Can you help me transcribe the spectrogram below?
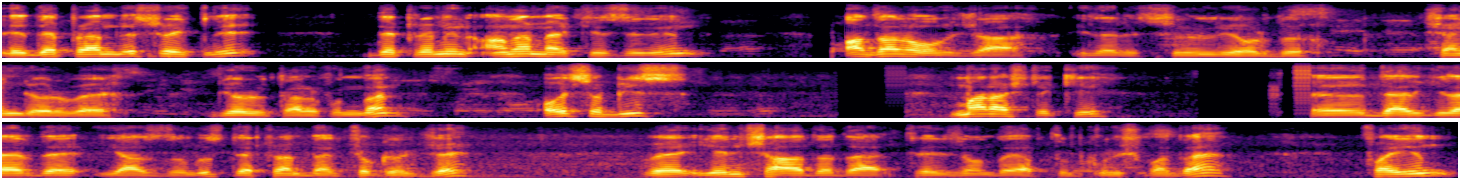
e, depremde sürekli depremin ana merkezinin Adana olacağı ileri sürülüyordu Şengör ve Görü tarafından. Oysa biz Maraş'taki e, dergilerde yazdığımız depremden çok önce ve Yeni Çağ'da da televizyonda yaptığım konuşmada fayın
